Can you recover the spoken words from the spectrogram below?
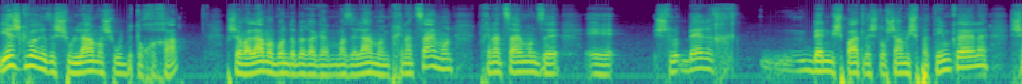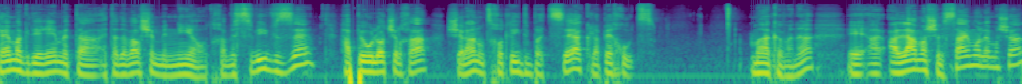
יש כבר איזשהו למה שהוא בתוכך. עכשיו, הלמה, בוא נדבר רגע מה זה למה מבחינת סיימון. מבחינת סיימון זה אה, של... בערך בין משפט לשלושה משפטים כאלה, שהם מגדירים את, ה, את הדבר שמניע אותך, וסביב זה הפעולות שלך, שלנו, צריכות להתבצע כלפי חוץ. מה הכוונה? אה, הלמה של סיימון למשל,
